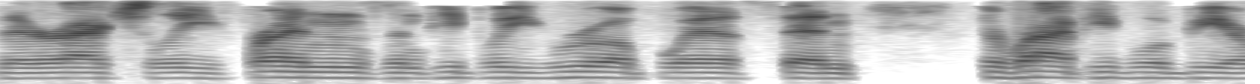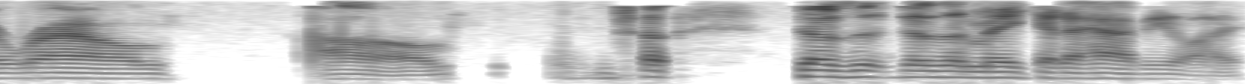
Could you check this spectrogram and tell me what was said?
they're actually friends and people you grew up with and the right people would be around. Um, doesn't doesn't make it a happy life.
